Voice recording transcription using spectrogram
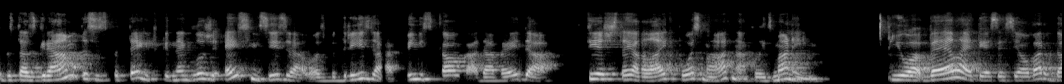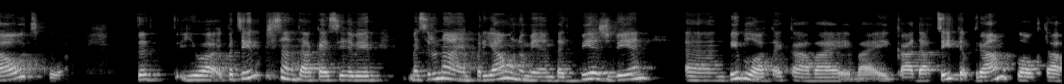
Tāpēc tās grāmatas es pat teiktu, ka ne gluži es viņas izvēlos, bet drīzāk viņas kaut kādā veidā tieši tajā laika posmā atnāk līdz manim. Jo vēlēties es jau varu daudz ko. Tad, jo pats interesantākais jau ir, mēs runājam par jaunumiem, bet bieži vien um, bibliotekā vai, vai kādā cita grāmatplauktā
